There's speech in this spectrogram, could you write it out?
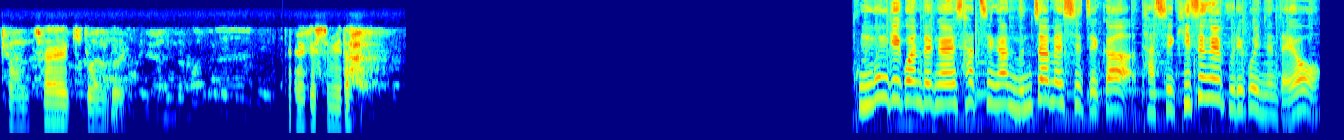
경찰 기동대. 네, 알겠습니다. 공공기관 등을 사칭한 문자 메시지가 다시 기승을 부리고 있는데요.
